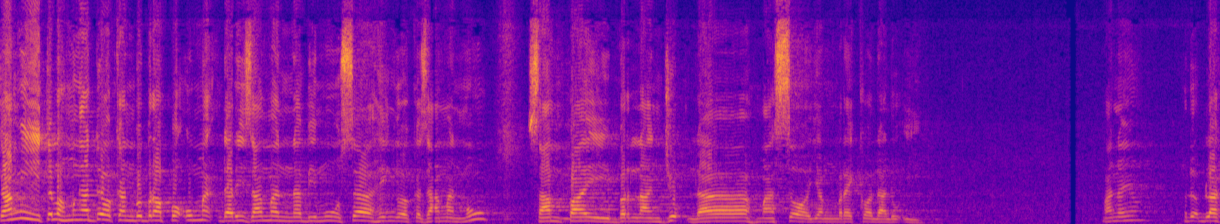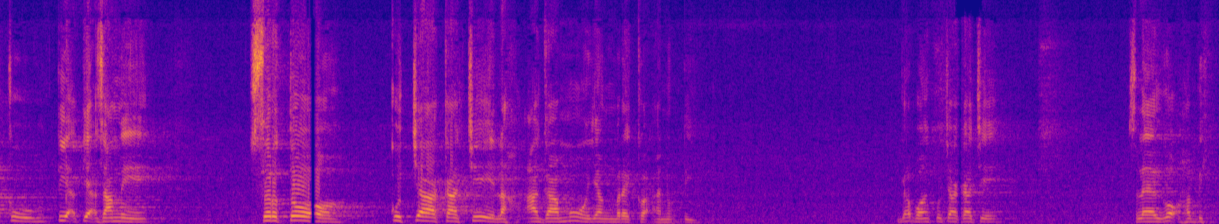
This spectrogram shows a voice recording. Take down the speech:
kami telah mengadakan beberapa umat dari zaman Nabi Musa hingga ke zamanmu sampai berlanjutlah masa yang mereka lalui. Mananya? Hendak berlaku tiap-tiap zaman serta kucar kacilah agama yang mereka anuti. Apa kucar kacir? Selerok habis.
